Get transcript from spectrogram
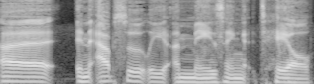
uh, an absolutely amazing tale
